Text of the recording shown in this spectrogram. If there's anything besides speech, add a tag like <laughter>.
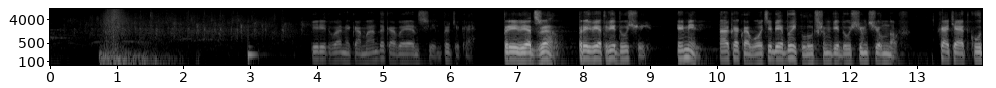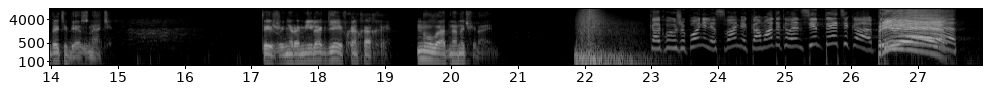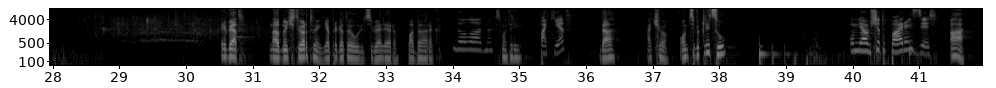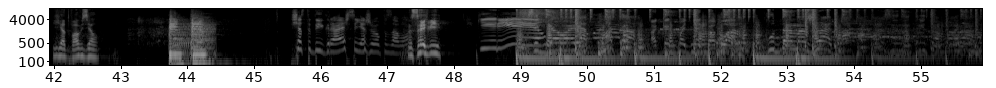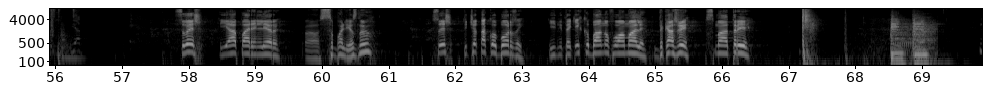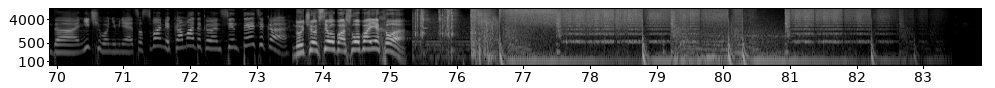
Перед вами команда КВН «Синтетика». Привет, зал. Привет, ведущий. Эмиль, а каково тебе быть лучшим ведущим Челнов? Хотя откуда тебе знать? Ты же не Рамиль Агдеев, ха-ха-ха. Ну ладно, начинаем. Как вы уже поняли, с вами команда КВН Синтетика. Привет! Ребят, на одну четвертую я приготовил для тебя, Лера, подарок. Да ладно. Смотри. Пакет? Да. А чё, он тебе к лицу. У меня вообще-то парень здесь. А, я два взял. Сейчас ты доиграешься, я же его позову. Зови. Кирилл! Слышь, я парень Леры. А, соболезную. Слышь, ты чё такой борзый? И не таких кабанов ломали. Докажи. Смотри. Да, ничего не меняется. С вами команда КВН Синтетика. Ну чё, все, пошло-поехало.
